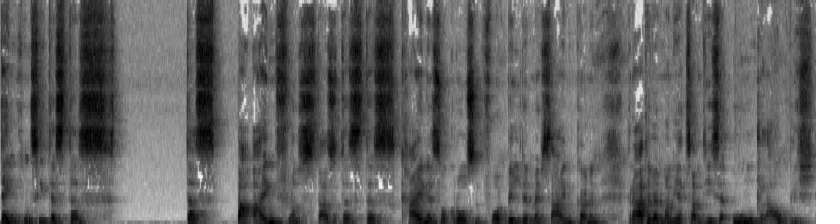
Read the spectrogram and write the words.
Denken Sie, dass das, das beeinflusst, also dass das keine so großen Vorbilder mehr sein können, gerade wenn man jetzt an diese unglaublich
